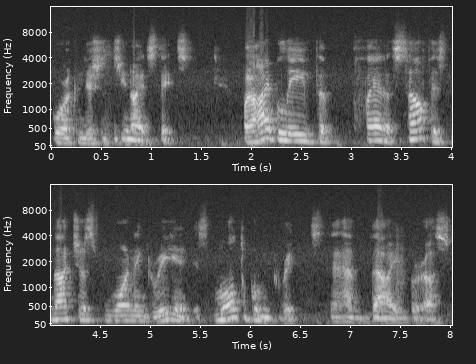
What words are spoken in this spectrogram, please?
for conditions in the United States. But I believe the plant itself is not just one ingredient, it's multiple ingredients that have value for us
